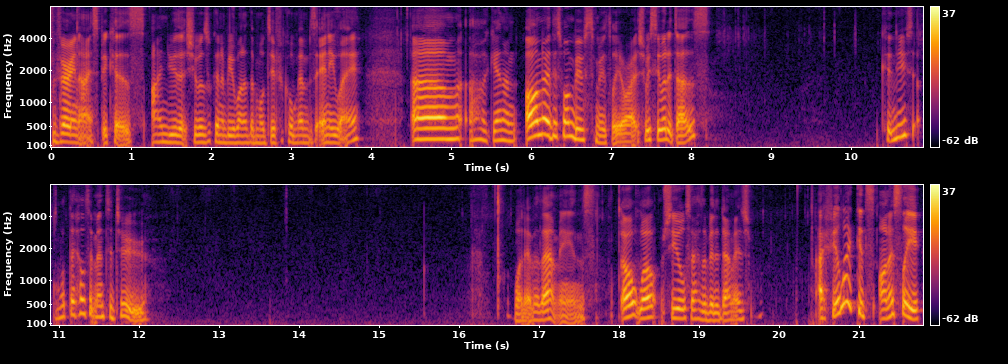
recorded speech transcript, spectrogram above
very nice because I knew that she was going to be one of the more difficult members anyway. Um, oh, again, I'm, oh no, this one moves smoothly. All right, should we see what it does? Can you, what the hell is it meant to do? whatever that means. Oh, well, she also has a bit of damage. I feel like it's honestly,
